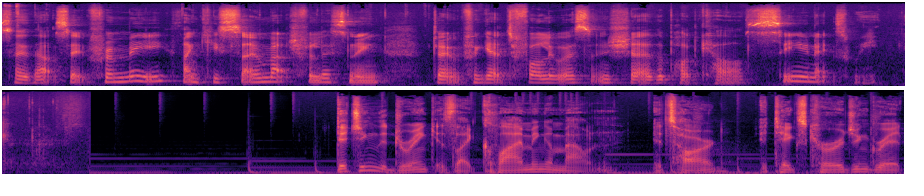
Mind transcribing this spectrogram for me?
So that's it from me. Thank you so much for listening. Don't forget to follow us and share the podcast. See you next week. Ditching the drink is like climbing a mountain. It's hard, it takes courage and grit,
